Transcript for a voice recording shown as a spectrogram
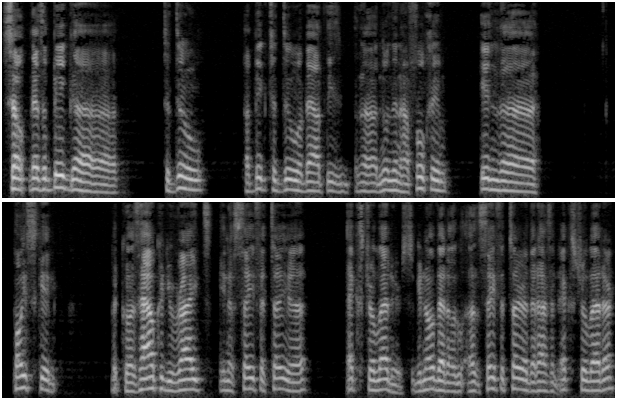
So there's a big uh, to do, a big to do about these uh, nunin hafuchim in the poiskim, because how could you write in a Sefer Torah extra letters? You know that a, a Sefer Torah that has an extra letter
